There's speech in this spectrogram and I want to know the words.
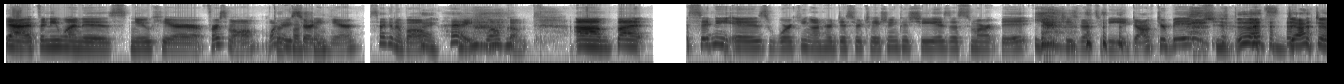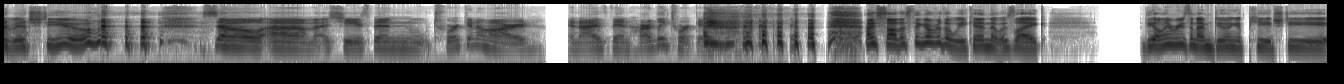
Yeah, if anyone is new here, first of all, why Good are you starting here? Second of all, Hi. hey, welcome. um, but Sydney is working on her dissertation because she is a smart bitch. She's about to be a doctor bitch. That's Dr. bitch to you. so um she's been twerking hard and I've been hardly twerking. I saw this thing over the weekend that was like the only reason I'm doing a PhD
